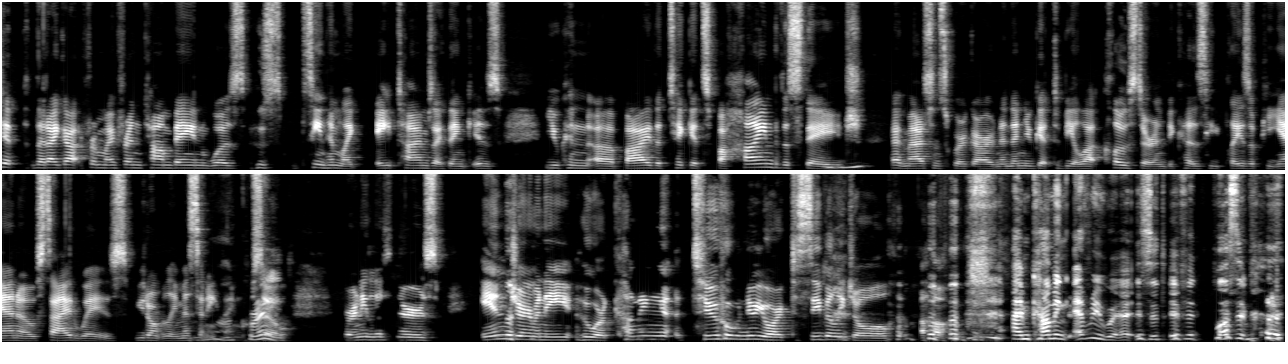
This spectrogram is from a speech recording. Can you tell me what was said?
tip that I got from my friend Tom Bain was, who's seen him like eight times, I think, is you can uh, buy the tickets behind the stage. Mm -hmm at Madison Square Garden, and then you get to be a lot closer. And because he plays a piano sideways, you don't really miss oh, anything. Oh, so, for any listeners in Germany who are coming to New York to see Billy Joel, um, I'm coming everywhere. Is it if it possible?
